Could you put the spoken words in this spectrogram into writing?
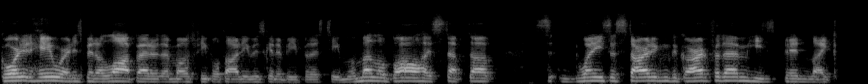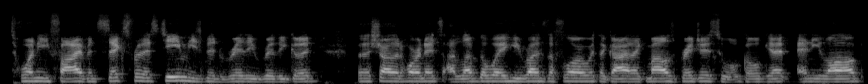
Gordon Hayward has been a lot better than most people thought he was going to be for this team. LaMelo Ball has stepped up when he's a starting the guard for them. He's been like 25 and six for this team. He's been really really good for the Charlotte Hornets. I love the way he runs the floor with a guy like Miles Bridges who will go get any lob.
